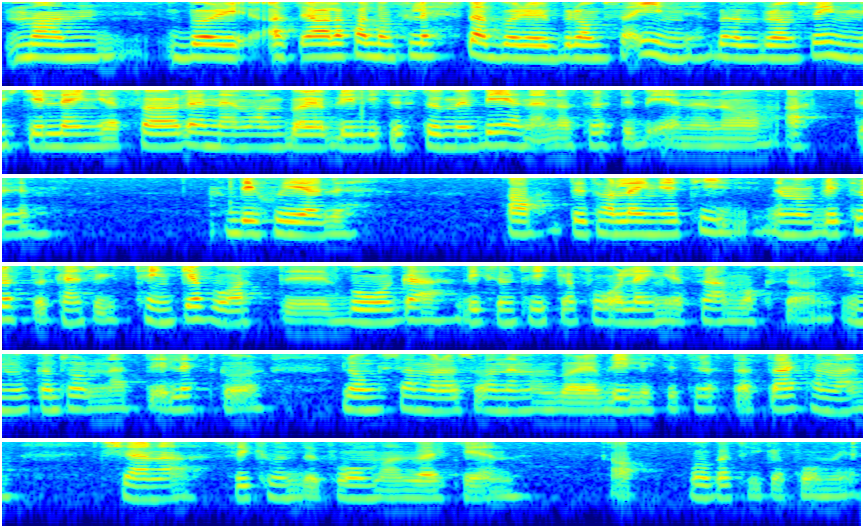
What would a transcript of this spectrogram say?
man börjar, att i alla fall de flesta börjar bromsa in, behöver bromsa in mycket längre före när man börjar bli lite stum i benen och trött i benen och att eh, det sker ja, det tar längre tid när man blir trött att kanske tänka på att eh, våga liksom trycka på längre fram också in mot kontrollen. Att det lätt går långsammare och så när man börjar bli lite trött. Att där kan man tjäna sekunder på om man verkligen ja, vågar trycka på mer.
